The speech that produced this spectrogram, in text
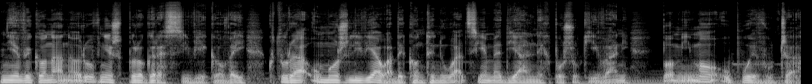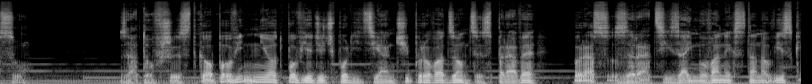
Nie wykonano również progresji wiekowej, która umożliwiałaby kontynuację medialnych poszukiwań pomimo upływu czasu. Za to wszystko powinni odpowiedzieć policjanci prowadzący sprawę oraz z racji zajmowanych stanowisk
